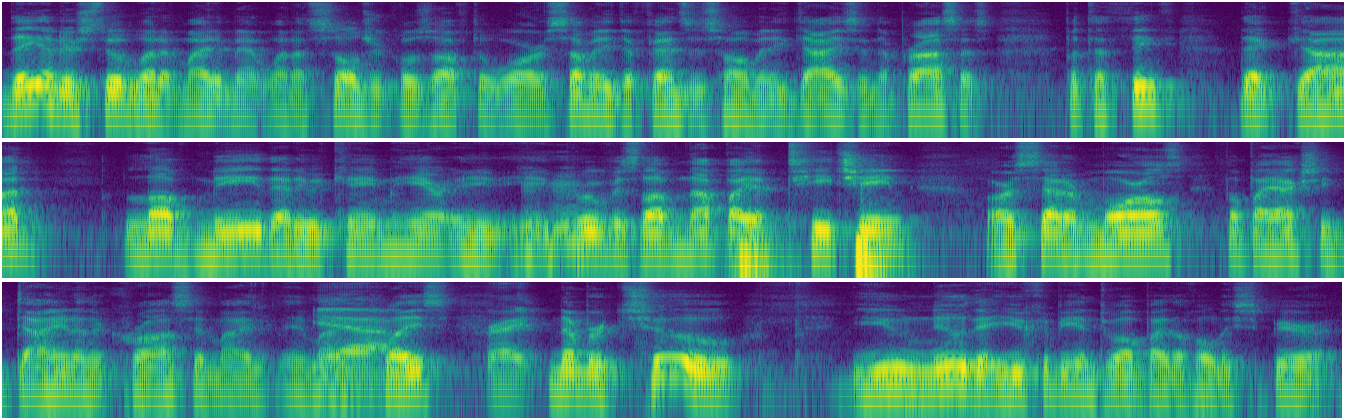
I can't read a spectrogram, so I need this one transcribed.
they understood what it might have meant when a soldier goes off to war, or somebody defends his home and he dies in the process. But to think that God loved me, that He came here and He, he Mm-hmm. proved His love not by a teaching or a set of morals, but by actually dying on the cross in my in my Yeah. place. Right. Number two, you knew that you could be indwelt by the Holy Spirit.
